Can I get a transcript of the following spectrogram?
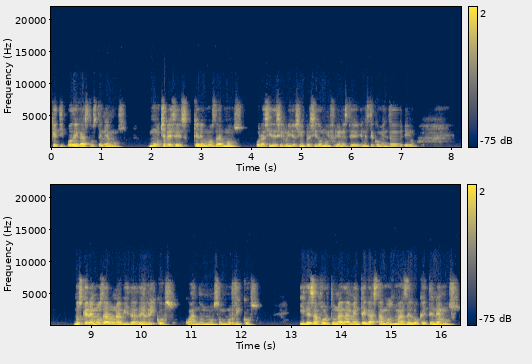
qué tipo de gastos tenemos. Muchas veces queremos darnos, por así decirlo, y yo siempre he sido muy frío en este, en este comentario, nos queremos dar una vida de ricos cuando no somos ricos. Y desafortunadamente gastamos más de lo que tenemos.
